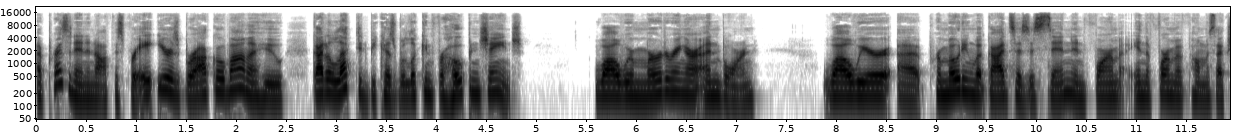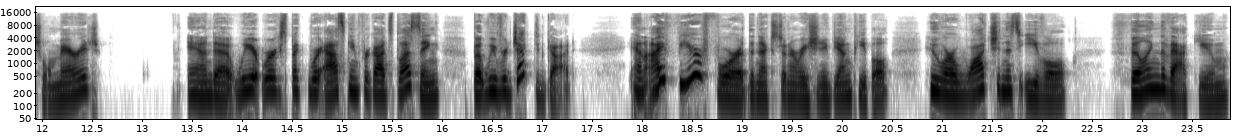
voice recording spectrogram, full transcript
a president in office for eight years, Barack Obama, who got elected because we're looking for hope and change while we're murdering our unborn while we're uh, promoting what God says is sin in form in the form of homosexual marriage, and uh, we're we're expect we're asking for God's blessing, but we've rejected God, and I fear for the next generation of young people who are watching this evil filling the vacuum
